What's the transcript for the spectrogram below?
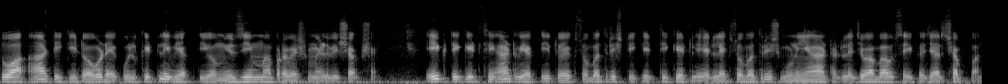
તો આ આ ટિકિટો વડે કુલ કેટલી વ્યક્તિઓ મ્યુઝિયમમાં પ્રવેશ મેળવી શકશે? એક ટિકિટથી આઠ વ્યક્તિ તો એકસો બત્રીસ ટિકિટથી કેટલી? એટલે એકસો બત્રીસ ગુણ્યા આઠ, એટલે જવાબ આવશે એક હજાર છપ્પન.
